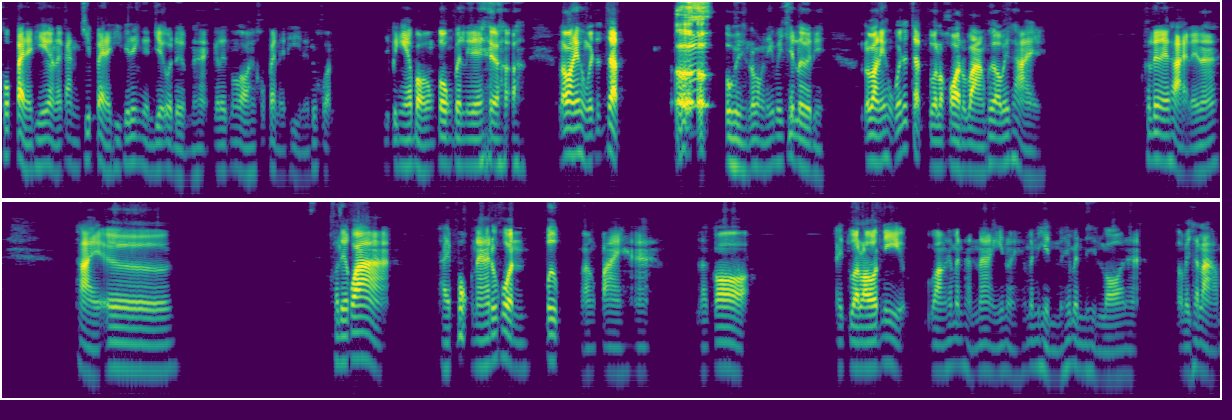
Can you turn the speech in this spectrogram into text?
ครบแปดนาทีก่อนแล้วกันคลิปแปดนาทีจะได้เงินเยอะกว่าเดิมนะฮะก็เลยต้องรอให้ครบแปดนาทีนะทุกคนนี่เป็นไงบอกตรงๆไปเลยระหว่างนี้ผมก็จะจัดเออโอ้ยระหว่างนี้ไม่ใช่เลยนี่ระหว่างนี้ผมก็จะจัดตัวละครวางเพื่อเอาไปถ่ายเขาเรียกอะไรถ่ายเลยนะ ถ่ายเออเขาเรียกว่า ถ่ายปกนะทุกคนปึ๊บวางไปอะแล้วก็ ไอตัวล้อนี่วางให้มันหันหน้าอย่างนี้หน่อยให้มันเห็นให้มันเห็นล้อนะฮะต่อไปฉลาม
